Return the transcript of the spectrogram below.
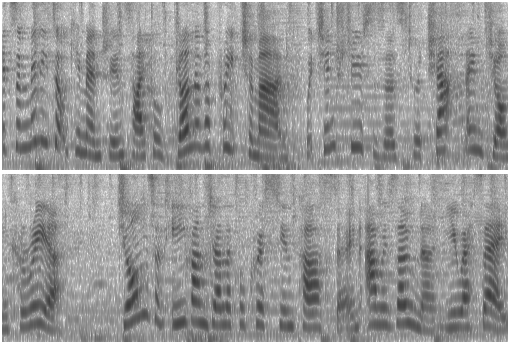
it's a mini documentary entitled Gun of a Preacher Man, which introduces us to a chap named John Correia. John's an evangelical Christian pastor in Arizona, USA,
